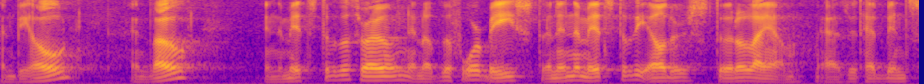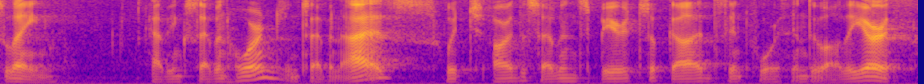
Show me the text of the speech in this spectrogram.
And behold, and lo, in the midst of the throne and of the four beasts, and in the midst of the elders, stood a lamb, as it had been slain, having seven horns and seven eyes, which are the seven spirits of God sent forth into all the earth.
